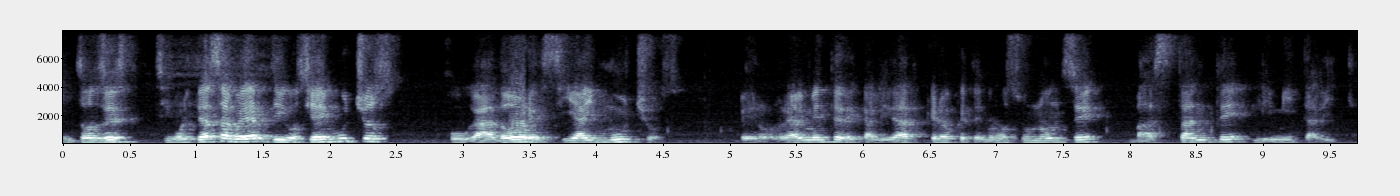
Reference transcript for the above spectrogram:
Entonces, si volteas a ver, digo, si hay muchos jugadores, si hay muchos, pero realmente de calidad creo que tenemos un 11 bastante limitadito.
